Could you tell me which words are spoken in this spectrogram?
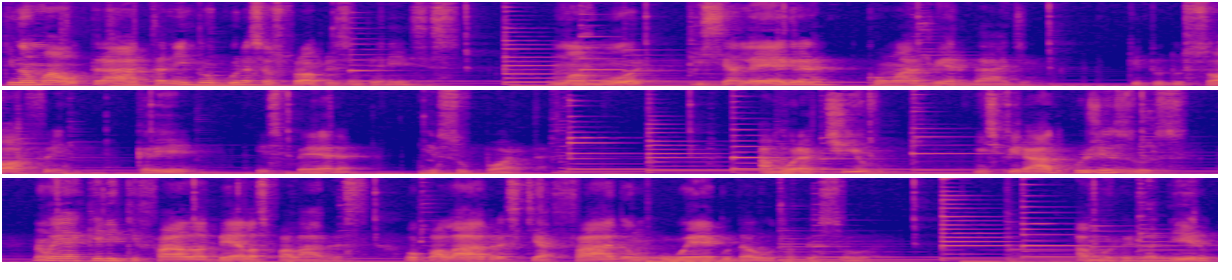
que não maltrata nem procura seus próprios interesses um amor que se alegra com a verdade, que tudo sofre, crê, espera e suporta. Amor ativo, inspirado por Jesus, não é aquele que fala belas palavras ou palavras que afagam o ego da outra pessoa. Amor verdadeiro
